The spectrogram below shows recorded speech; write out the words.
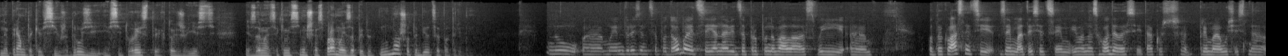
не прям таки всі вже друзі і всі туристи, хтось же є, і займається якимись іншими справами і запитують, ну на що тобі це потрібно? Ну, е, моїм друзям це подобається. Я навіть запропонувала своїй е, однокласниці займатися цим, і вона згодилася і також приймає участь на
